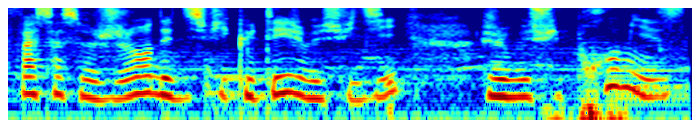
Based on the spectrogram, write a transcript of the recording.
face à ce genre de difficultés, je me suis dit, je me suis promise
